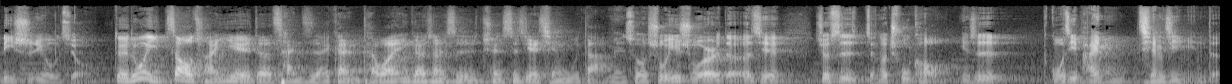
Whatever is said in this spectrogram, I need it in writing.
历史悠久。对，如果以造船业的产值来看，台湾应该算是全世界前五大。没错，数一数二的，而且就是整个出口也是国际排名前几名的。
